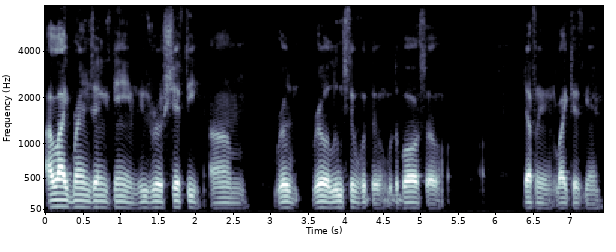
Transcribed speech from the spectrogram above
I like Brandon Jennings' game. He was real shifty, um, real real elusive with the with the ball. So definitely liked his game.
